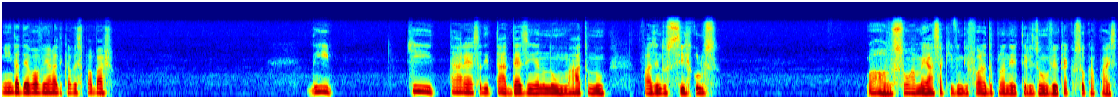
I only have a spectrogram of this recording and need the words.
e ainda devolvem ela de cabeça para baixo? De que tarefa de estar tá desenhando no mato, no fazendo círculos? Uau, eu sou uma ameaça que vem de fora do planeta. Eles vão ver o que é que eu sou capaz.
